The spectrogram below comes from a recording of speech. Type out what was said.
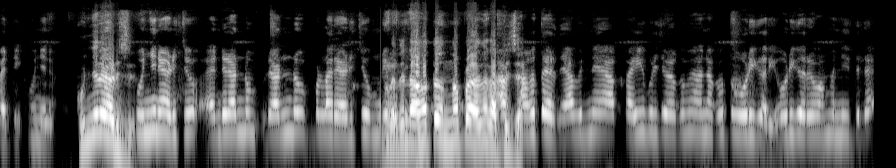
പറ്റി കുഞ്ഞിന്. കുഞ്ഞിനെ അടിച്ചു? കുഞ്ഞിനെ അടിച്ചു. എന്റെ രണ്ടും രണ്ട് പിള്ളേരെ അടിച്ചു. അകത്ത് അകത്തായിരുന്നു. ഞാൻ പിന്നെ ആ കൈ പിടിച്ച് വെക്കുമ്പോൾ അകത്ത് ഓടി കയറി ഓടി കയറി അമ്മ ഇതിലെ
